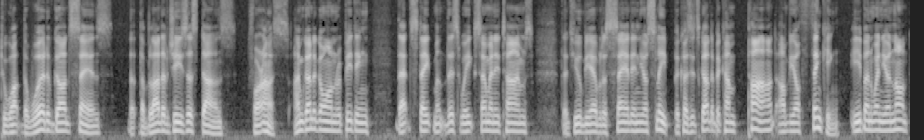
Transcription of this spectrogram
to what the Word of God says that the blood of Jesus does for us. I'm going to go on repeating that statement this week so many times that you'll be able to say it in your sleep because it's got to become part of your thinking, even when you're not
